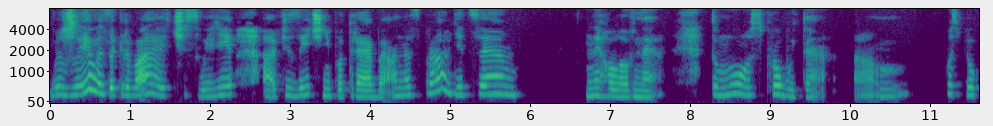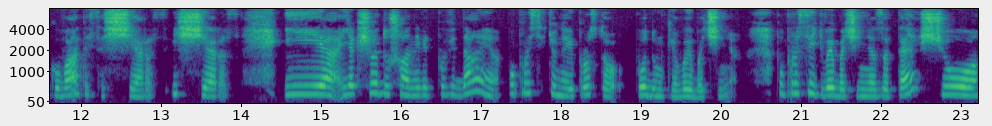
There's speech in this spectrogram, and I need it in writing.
жили, закриваючи свої фізичні потреби, а насправді це не головне. Тому спробуйте поспілкуватися ще раз і ще раз. І якщо душа не відповідає, попросіть у неї просто подумки вибачення. Попросіть вибачення за те, що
